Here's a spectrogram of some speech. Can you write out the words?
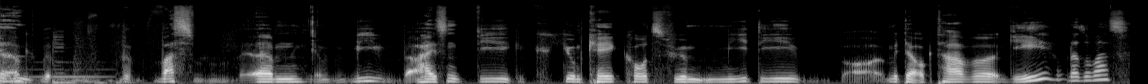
Ähm, w- w- was, ähm, wie heißen die QMK-Codes für MIDI äh, mit der Oktave G oder sowas?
